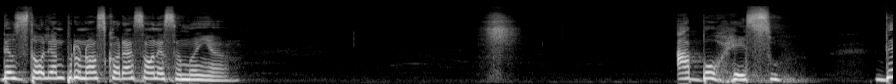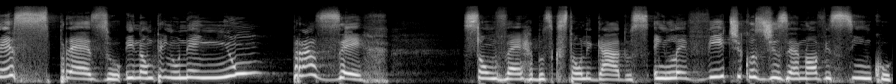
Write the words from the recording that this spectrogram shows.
Deus está olhando para o nosso coração nessa manhã. Aborreço, desprezo e não tenho nenhum prazer são verbos que estão ligados em Levíticos 19:5,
